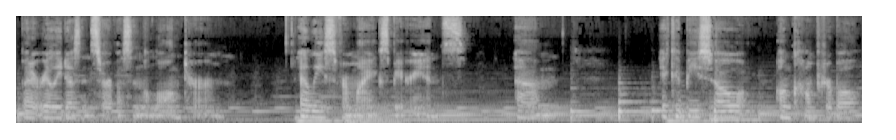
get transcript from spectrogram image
but it really doesn't serve us in the long term, at least from my experience. Um, it could be so uncomfortable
